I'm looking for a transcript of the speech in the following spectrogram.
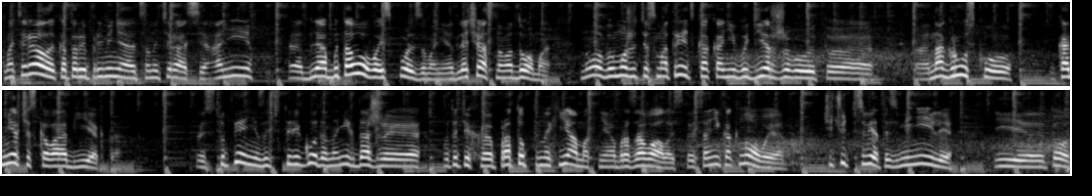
Материалы, которые применяются на террасе, они э, для бытового использования, для частного дома. Но вы можете смотреть, как они выдерживают э, э, нагрузку коммерческого объекта. То есть ступени за 4 года, на них даже вот этих протоптанных ямок не образовалось. То есть они как новые. Чуть-чуть цвет изменили, и то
